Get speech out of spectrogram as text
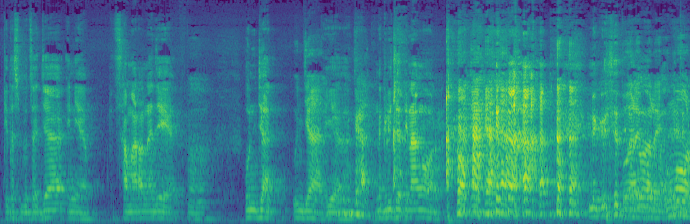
Kita sebut saja ini ya samaran aja ya, Heeh. Unjat. Unjar. Iya, negeri Jatinangor. negeri Boleh, Jatinangor. boleh. Pak. Humor.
